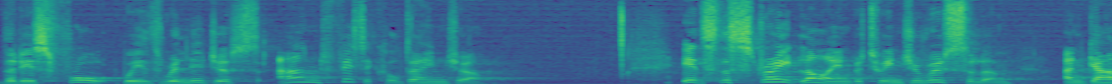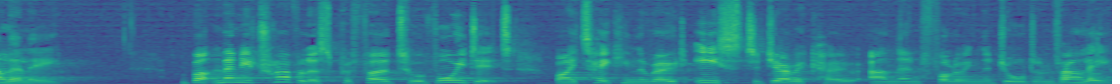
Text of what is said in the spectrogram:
that is fraught with religious and physical danger. It's the straight line between Jerusalem and Galilee but many travellers preferred to avoid it by taking the road east to Jericho and then following the Jordan Valley,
